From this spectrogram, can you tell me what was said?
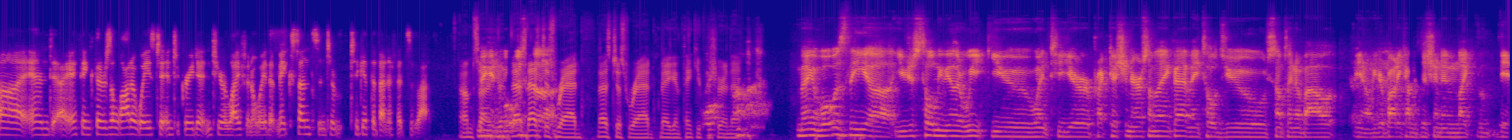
Uh, and I think there's a lot of ways to integrate it into your life in a way that makes sense and to, to get the benefits of that. I'm sorry. Megan, that, that's the, just rad. That's just rad, Megan. Thank you for sharing that. Megan, what was the? Uh, you just told me the other week you went to your practitioner or something like that, and they told you something about you know your body composition and like the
